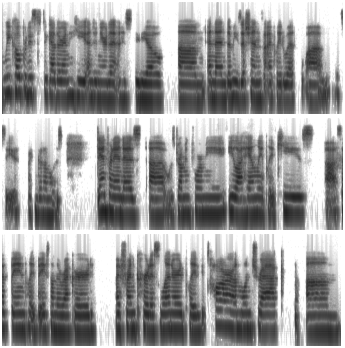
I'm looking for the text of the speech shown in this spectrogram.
we co-produced together, and he engineered it at his studio. Um, and then the musicians that I played with, um, let's see if I can go down the list. Dan Fernandez uh, was drumming for me. Eli Hanley played keys. Uh, Seth Bain played bass on the record. My friend Curtis Leonard played guitar on one track. Um,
